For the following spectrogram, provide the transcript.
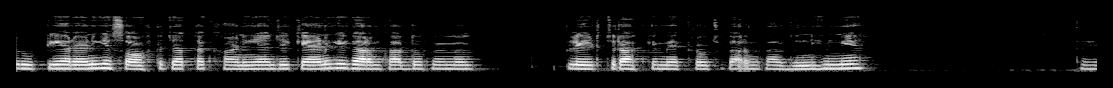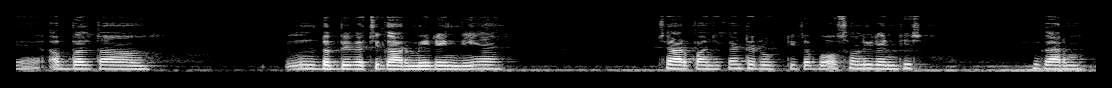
ਰੋਟੀਆਂ ਰਹਿਣਗੀਆਂ ਸੌਫਟ ਜਦ ਤੱਕ ਖਾਣੀਆਂ ਜੇ ਕਹਿਣਗੇ ਗਰਮ ਕਰ ਦਿਓ ਫਿਰ ਮੈਂ ਪਲੇਟ 'ਚ ਰੱਖ ਕੇ ਮੈਕਰੋ 'ਚ ਗਰਮ ਕਰ ਦਿੰਦੀ ਹੁੰਦੀ ਆ ਤੇ ਅੱਬਲ ਤਾਂ ਡੱਬੇ ਵਿੱਚ ਗਰਮ ਹੀ ਹੈ। 4-5 ਘੰਟੇ ਰੋਟੀ ਤਾਂ ਬਹੁਤ ਸੋਹਣੀ ਰਹਿੰਦੀ ਸ- ਗਰਮ।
